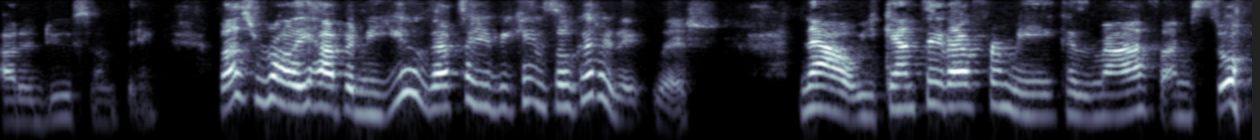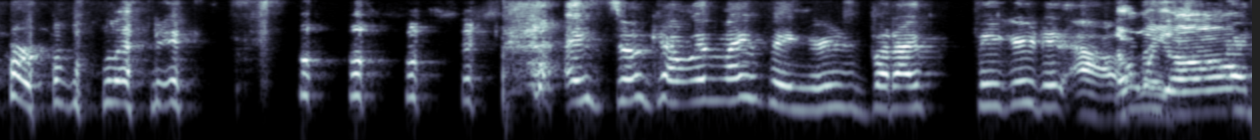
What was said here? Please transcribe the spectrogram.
how to do something. That's what probably happened to you. That's how you became so good at English. Now you can't say that for me because math, I'm still horrible at it. I still count with my fingers, but I figured it out. Don't we all?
